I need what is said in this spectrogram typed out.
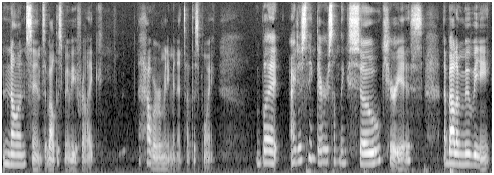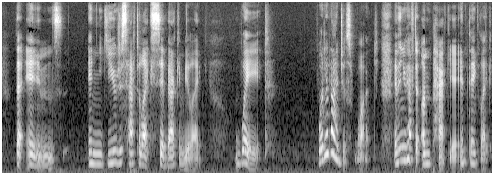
nonsense about this movie for like however many minutes at this point. But I just think there is something so curious about a movie that ends and you just have to like sit back and be like, wait, what did I just watch? And then you have to unpack it and think like,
